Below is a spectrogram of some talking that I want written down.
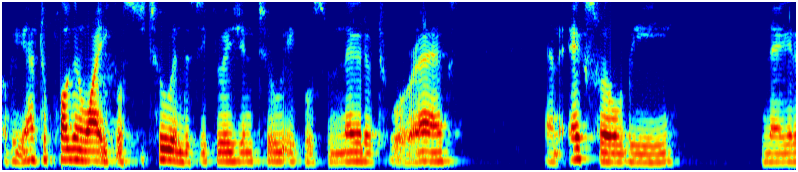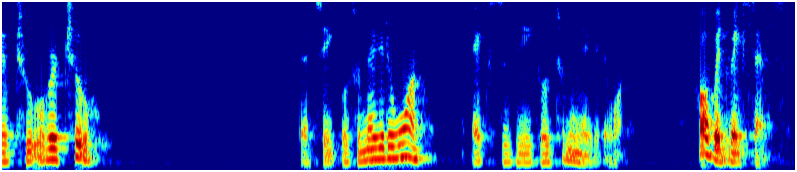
Okay, you have to plug in y equals to 2 in this equation. 2 equals to negative 2 over x. And x will be negative 2 over 2 that's equal to negative 1 x is equal to negative 1 hope it makes sense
